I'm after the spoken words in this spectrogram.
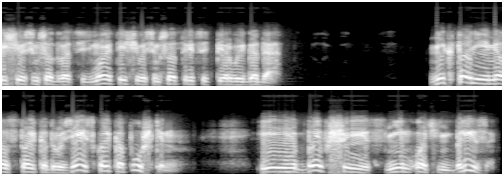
1827-1831 года. Никто не имел столько друзей, сколько Пушкин, и бывший с ним очень близок,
